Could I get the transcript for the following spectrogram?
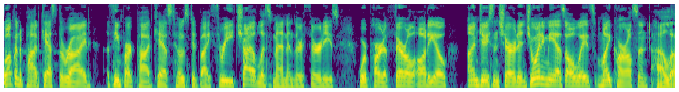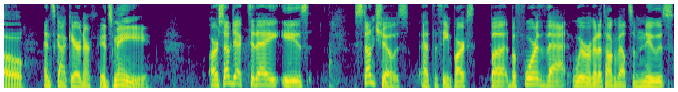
Welcome to Podcast The Ride, a theme park podcast hosted by three childless men in their 30s. We're part of Feral Audio. I'm Jason Sheridan. Joining me, as always, Mike Carlson Hello. and Scott Gairdner. It's me. Our subject today is stunt shows at the theme parks. But before that, we were going to talk about some news.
